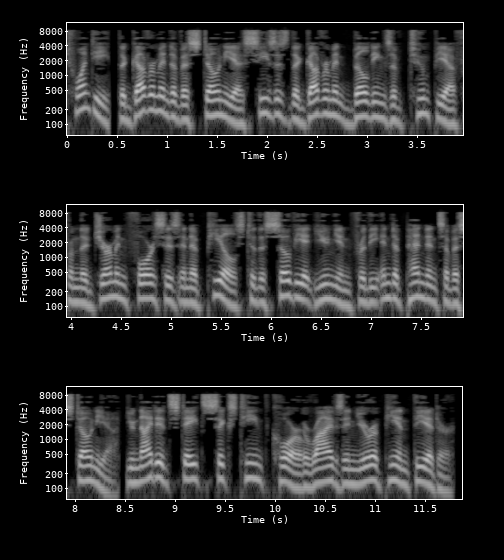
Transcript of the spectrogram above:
20. The government of Estonia seizes the government buildings of Toompea from the German forces and appeals to the Soviet Union for the independence of Estonia. United States 16th Corps arrives in European theatre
